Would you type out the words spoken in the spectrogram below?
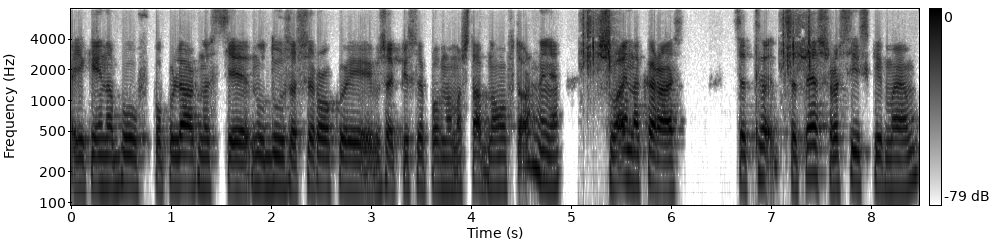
який набув популярності ну дуже широкої вже після повномасштабного вторгнення. Швайна карась. Це це теж російський мем,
